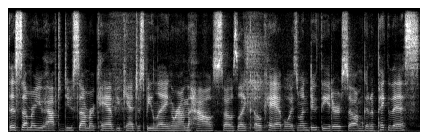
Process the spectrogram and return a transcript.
this summer you have to do summer camp. You can't just be laying around the house. So I was like, okay, I've always wanted to do theater, so I'm to pick this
